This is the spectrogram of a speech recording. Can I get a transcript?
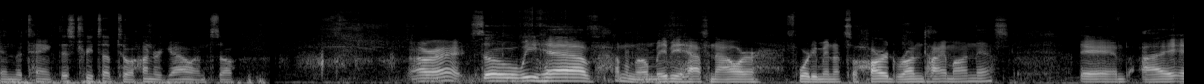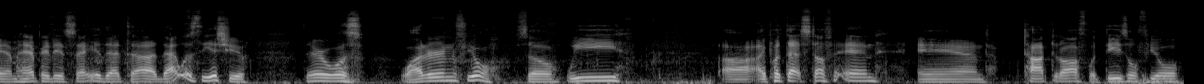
in the tank. This treats up to 100 gallons. So all right, so we have, I don't know, maybe half an hour, 40 minutes of hard run time on this. And I am happy to say that uh, that was the issue. There was water in the fuel. So we, uh, I put that stuff in and topped it off with diesel fuel,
